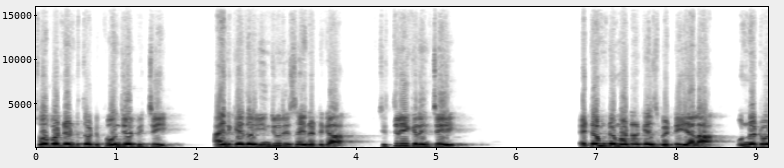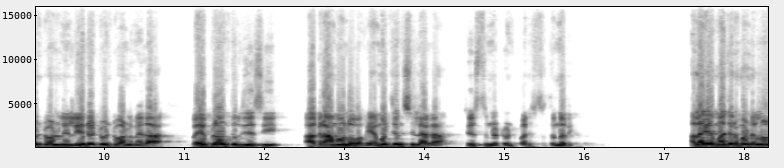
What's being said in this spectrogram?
సూపరింటెండెంట్ తోటి ఫోన్ చేపించి ఆయనకేదో ఇంజురీస్ అయినట్టుగా చిత్రీకరించి అటెంప్ట్ మర్డర్ కేసు పెట్టి అలా ఉన్నటువంటి వాళ్ళని లేనటువంటి వాళ్ళ మీద భయభ్రాంతులు చేసి ఆ గ్రామంలో ఒక ఎమర్జెన్సీ లాగా చేస్తున్నటువంటి పరిస్థితి ఉన్నది. అలాగే మధుర మండలంలో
